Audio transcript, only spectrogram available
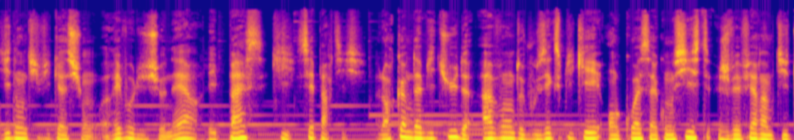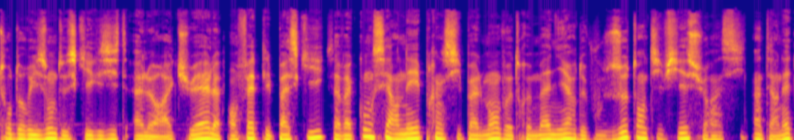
d'identification révolutionnaire, les passkey. C'est parti. Alors comme d'habitude, avant de vous expliquer en quoi ça consiste, je vais faire un petit tour d'horizon de ce qui existe à l'heure actuelle. En fait, les passkey, ça va concerner principalement votre manière de vous authentifier sur un site internet,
